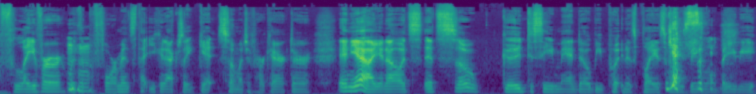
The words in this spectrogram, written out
flavor with the Mhm. performance that you could actually get so much of her character. And yeah, you know, it's it's so good to see Mando be put in his place when Yes. he's being a little baby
